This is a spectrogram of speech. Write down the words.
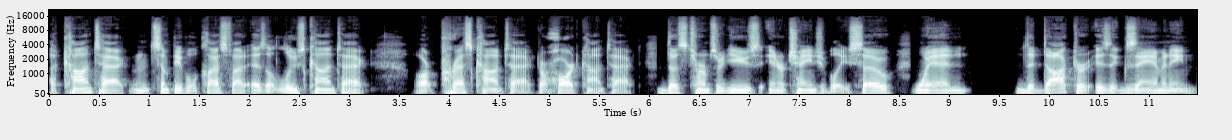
a contact, and some people classify it as a loose contact or press contact or hard contact those terms are used interchangeably. So when the doctor is examining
